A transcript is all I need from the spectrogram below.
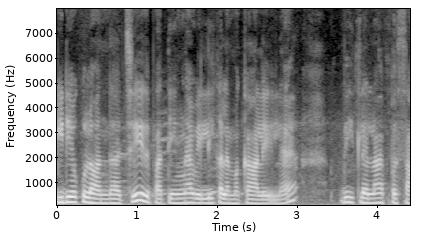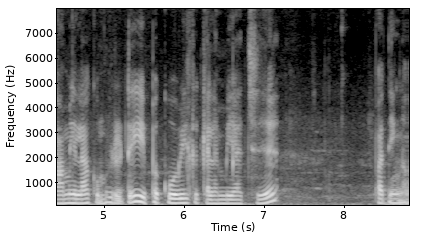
வீடியோக்குள்ளே வந்தாச்சு. இது பார்த்திங்கன்னா வெள்ளிக்கிழமை காலையில். வீட்டிலலாம் இப்போ சாமியெல்லாம் கும்பிட்டுட்டு இப்போ கோவிலுக்கு கிளம்பியாச்சு. பார்த்திங்கன்னா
